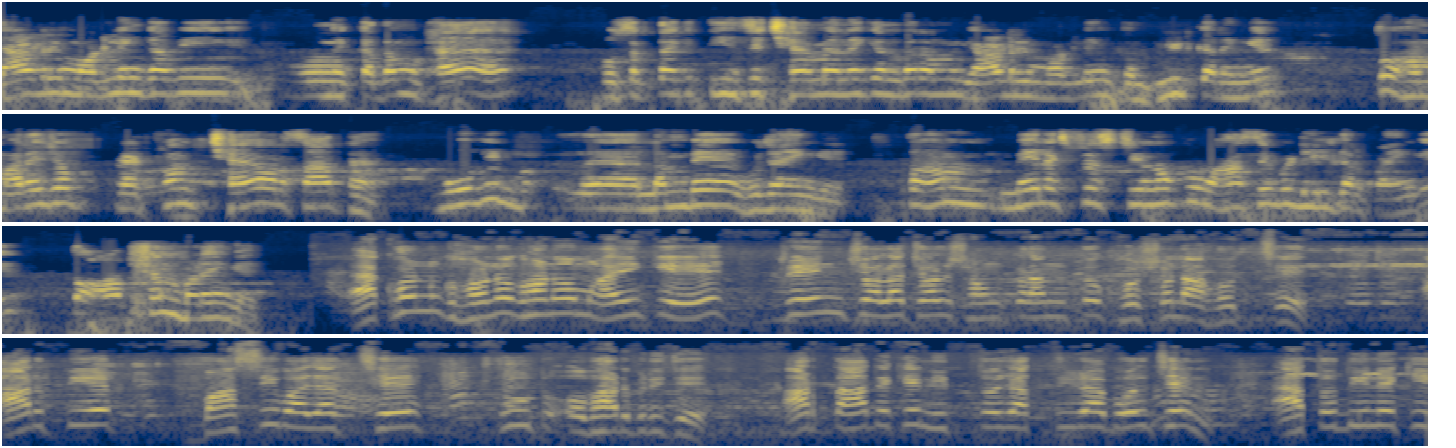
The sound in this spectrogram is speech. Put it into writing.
यार्ड रिमॉडलिंग का भी अ, कदम उठाया है हो सकता है कि तीन से छः महीने के अंदर हम यार्ड रिमॉडलिंग कंप्लीट करेंगे तो हमारे जो प्लेटफॉर्म छः और सात हैं वो भी अ, लंबे हो जाएंगे तो हम मेल एक्सप्रेस ट्रेनों को वहाँ से भी डील कर पाएंगे तो ऑप्शन बढ़ेंगे এখন ঘন ঘন মাইকে ট্রেন চলাচল সংক্রান্ত ঘোষণা হচ্ছে আরপিএফ বাঁশি বাজাচ্ছে ফুট ওভারব্রিজে আর তা দেখে নিত্যযাত্রীরা বলছেন এতদিনে কি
